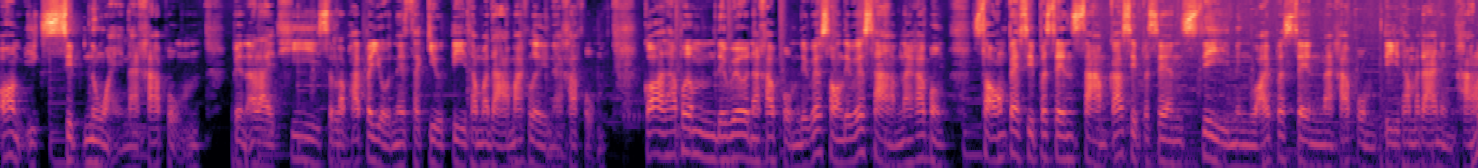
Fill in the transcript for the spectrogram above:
อ้อมอีก 10 หน่วยนะครับผมเป็นอะไรที่สารพัดประโยชน์ในสกิลตีธรรมดามากเลยนะครับผมก็ถ้าเพิ่มเลเวลนะครับผมเลเวล2เลเวล3นะครับผม2 80% 3 90% 4 100%นะครับผมตีธรรมดา 1 ครั้ง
